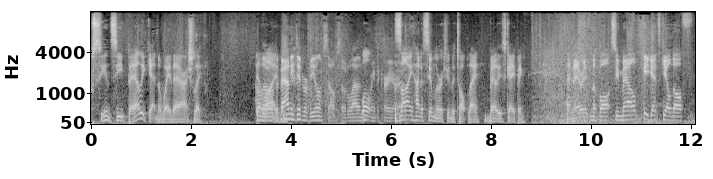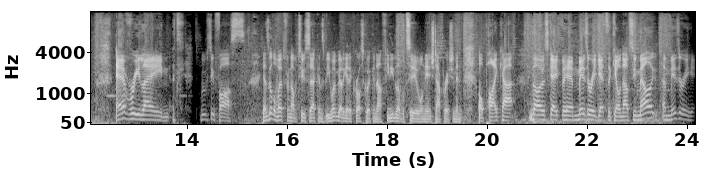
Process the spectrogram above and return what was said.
CNC barely getting away there, actually. Although the bounty did reveal himself, so it allowed him Well, to bring the courier. out. Zai had a similar issue in the top lane, barely escaping. And there it is in the bot. Sumail, he gets killed off. Every lane. Moves too fast. He has got the webs for another two seconds, but you won't be able to get across quick enough. You need level two on the ancient apparition. And oh, Pajkatt, no escape for him. Misery gets the kill. Now Sumail and Misery.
